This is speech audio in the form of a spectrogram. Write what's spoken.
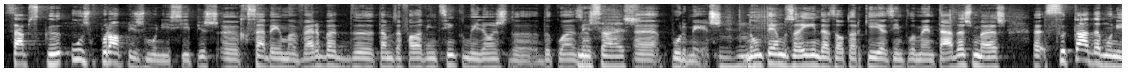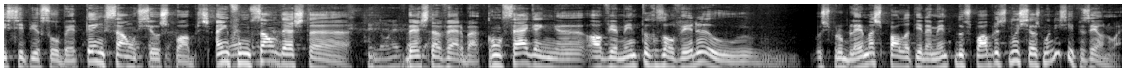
sabe-se que os próprios municípios uh, recebem uma verba de, estamos a falar, 25 milhões de, de kwanzas uh, por mês. Uhum. Não temos ainda as autarquias implementadas, mas uh, se cada município souber quem são os seus pobres, em função desta, desta verba, conseguem, obviamente, resolver o, os problemas paulatinamente dos pobres nos seus municípios, é ou não é?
